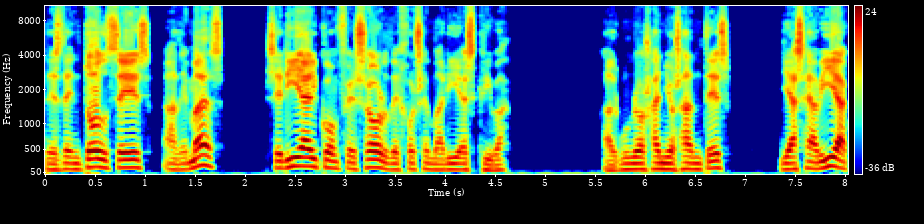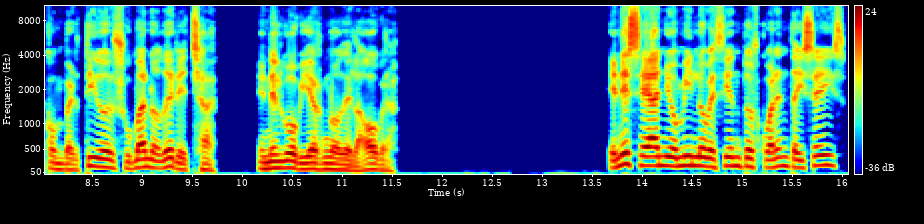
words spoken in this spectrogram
Desde entonces, además, sería el confesor de José María Escriba. Algunos años antes ya se había convertido en su mano derecha en el gobierno de la obra. En ese año 1946,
